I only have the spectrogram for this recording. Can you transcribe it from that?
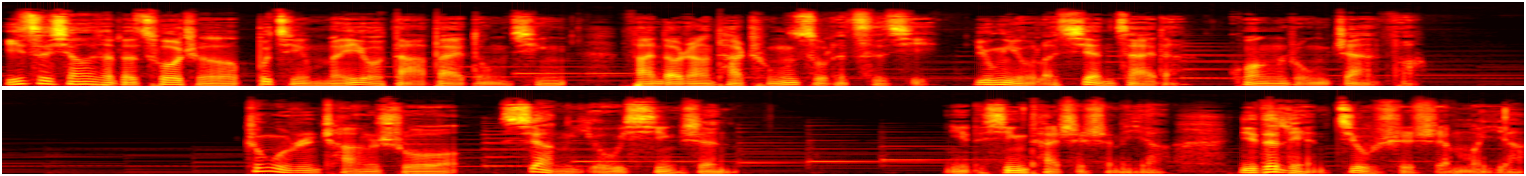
一次小小的挫折，不仅没有打败董卿，反倒让她重塑了自己，拥有了现在的光荣绽放。中国人常说“相由心生”，你的心态是什么样，你的脸就是什么样。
